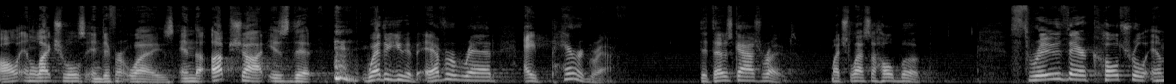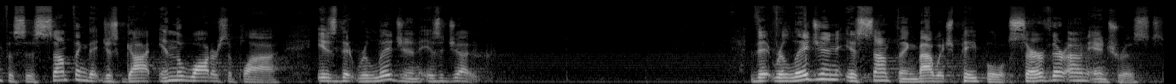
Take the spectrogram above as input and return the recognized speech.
all intellectuals in different ways. And the upshot is that whether you have ever read a paragraph that those guys wrote, much less a whole book, through their cultural emphasis, something that just got in the water supply is that religion is a joke. That religion is something by which people serve their own interests.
